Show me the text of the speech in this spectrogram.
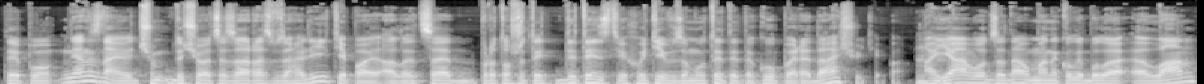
Типу, я не знаю, до чого це зараз взагалі, типу, але це про те, що ти дитинстві хотів замутити таку передачу. Типу. А я от згадав, у мене коли була е, LAN,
